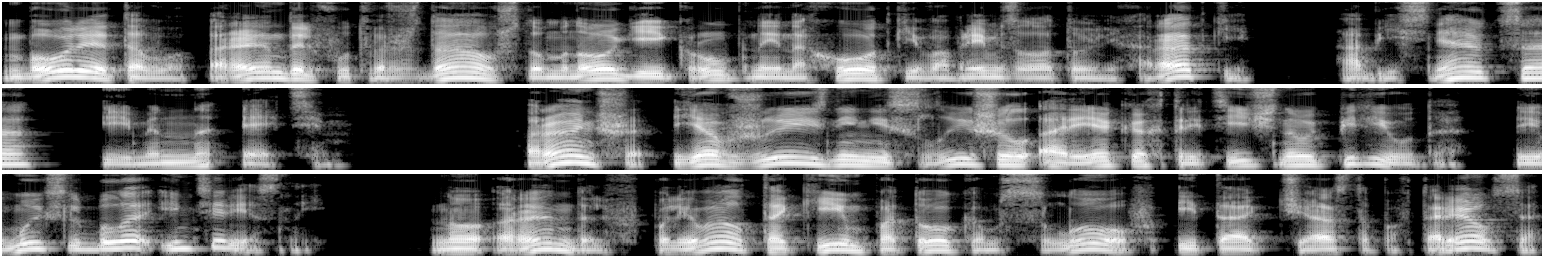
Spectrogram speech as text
Более того, Рэндольф утверждал, что многие крупные находки во время золотой лихорадки объясняются именно этим. Раньше я в жизни не слышал о реках третичного периода, и мысль была интересной. Но Рэндольф поливал таким потоком слов и так часто повторялся,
